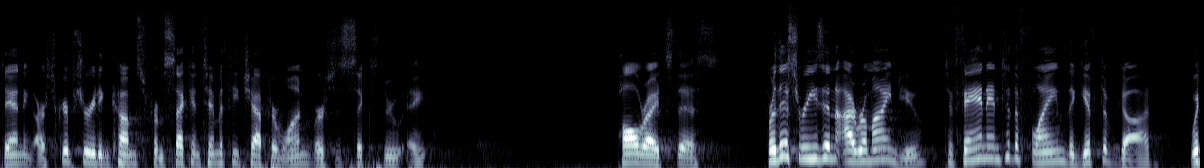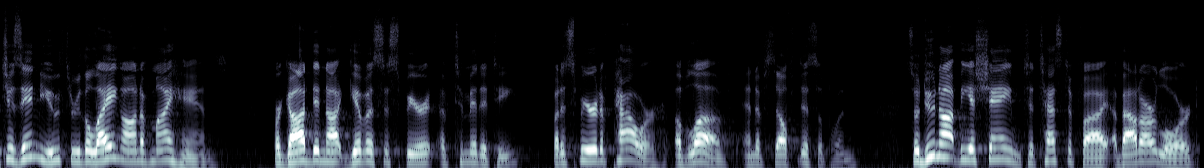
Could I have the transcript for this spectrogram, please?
standing. Our scripture reading comes from 2 Timothy chapter 1 verses 6 through 8. Paul writes this, "For this reason I remind you to fan into the flame the gift of God, which is in you through the laying on of my hands. For God did not give us a spirit of timidity, but a spirit of power, of love, and of self-discipline. So do not be ashamed to testify about our Lord,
